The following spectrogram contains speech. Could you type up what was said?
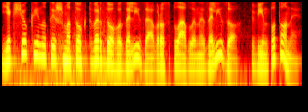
Якщо кинути шматок твердого заліза в розплавлене залізо, він потоне.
